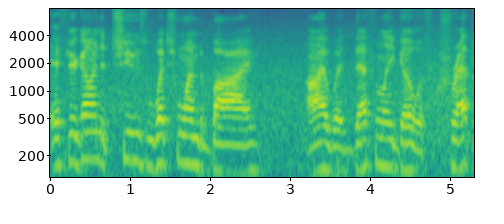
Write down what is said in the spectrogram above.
if you're going to choose which one to buy, I would definitely go with Crep.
